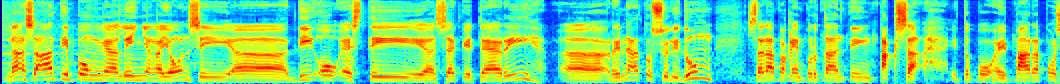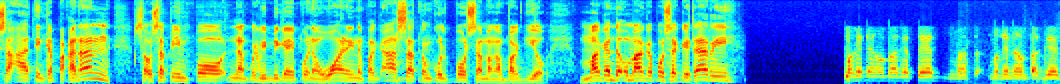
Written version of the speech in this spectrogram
Nasa ating pong uh, linya ngayon si uh, DOST uh, Secretary uh, Renato Solidum sa napaka-importanting paksa. Ito po ay para po sa ating kapakanan sa usapin po ng pagbibigay po ng warning ng pag-asa tungkol po sa mga bagyo. Maganda umaga po, Secretary. Magandang umaga, Ted. Magandang umaga,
